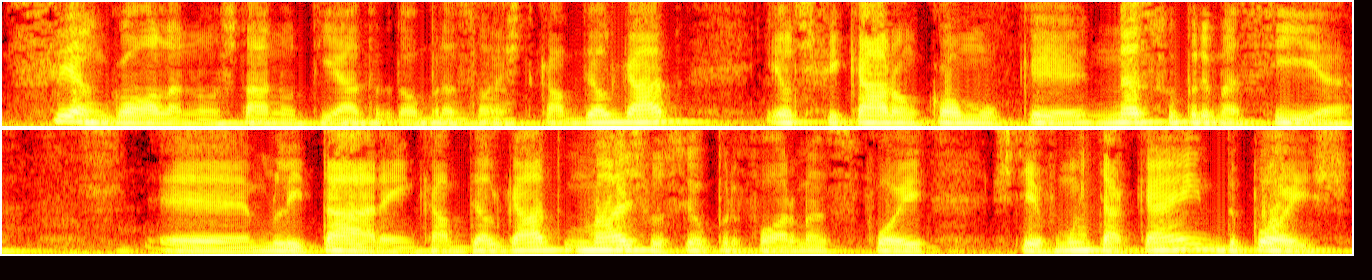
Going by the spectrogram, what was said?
se Angola não está no teatro de operações de Cabo Delgado, eles ficaram como que na supremacia eh, militar em Cabo Delgado, mas o seu performance foi esteve muito aquém. Depois,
